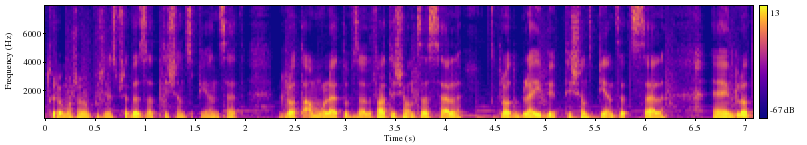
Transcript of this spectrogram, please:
które możemy później sprzedać za 1500, glot amuletów za 2000 sel, glot blady 1500 sel, glot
